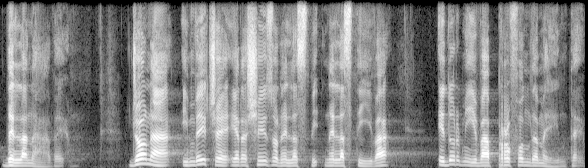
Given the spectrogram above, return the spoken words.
della nave. Giona invece era sceso nella, nella stiva e dormiva profondamente.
